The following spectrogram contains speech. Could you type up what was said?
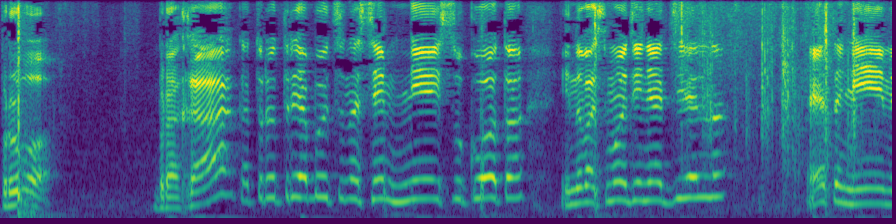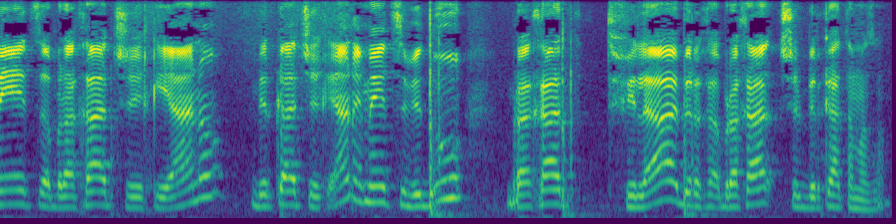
про браха, который требуется на 7 дней сукота и на восьмой день отдельно, это не имеется брахат шейхияну, биркат шейхияну, имеется в виду брахат тфила, брахат шель биркат амазон.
